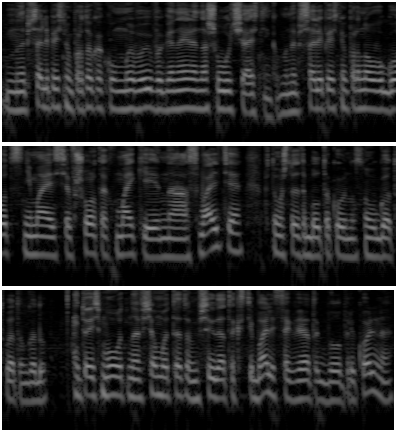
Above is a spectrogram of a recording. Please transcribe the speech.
Мы написали песню про то, как мы вы, выгоняли нашего участника. Мы написали песню про Новый год, снимаясь в шортах, в майке на асфальте, потому что это был такой у нас Новый год в этом году. И то есть мы вот на всем вот этом всегда так стебались, всегда так было прикольно.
